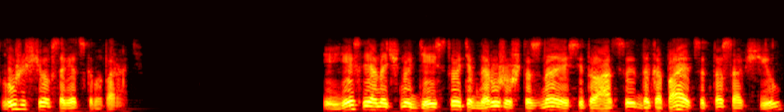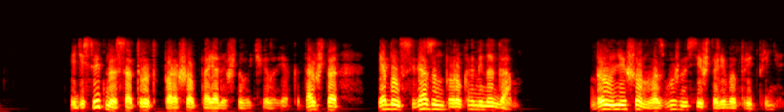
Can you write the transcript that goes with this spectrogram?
служащего в советском аппарате. Если я начну действовать, обнаружу, что знаю ситуацию, докопается, кто сообщил, и действительно сотрут порошок порядочного человека. Так что я был связан по рукам и ногам. Был лишен возможности что-либо предпринять.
